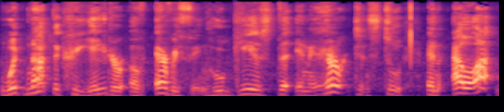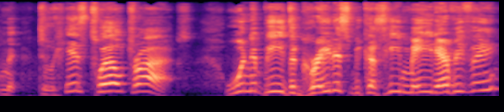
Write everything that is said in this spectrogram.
would not the creator of everything who gives the inheritance to an allotment to his 12 tribes wouldn't it be the greatest because he made everything?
